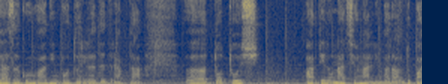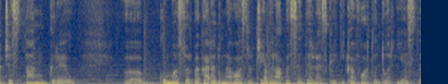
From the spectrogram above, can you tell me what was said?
canibalizează cumva din voturile de dreapta. Totuși, Partidul Național Liberal, după acest an greu, uh, cu măsuri pe care dumneavoastră, cei de la PSD, le-ați criticat foarte dur, este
